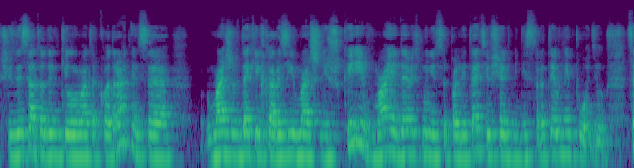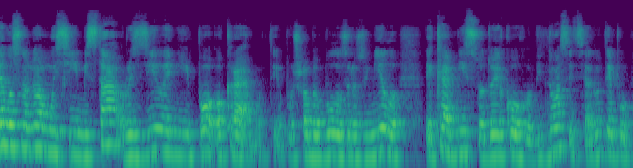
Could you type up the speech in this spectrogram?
61 кілометр квадратний, це майже в декілька разів менше, ніж Київ, має 9 муніципалітетів, ще адміністративний поділ. Це в основному всі міста розділені поокремо, типу, щоб було зрозуміло, яке місто до якого відноситься. Ну, типу,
